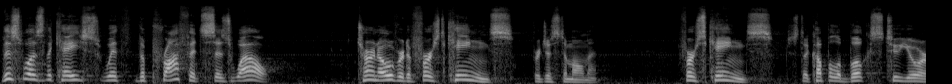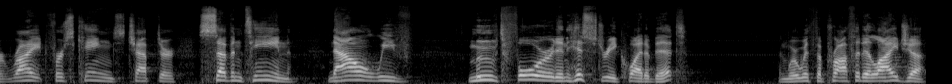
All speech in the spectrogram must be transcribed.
This was the case with the prophets as well. Turn over to 1 Kings for just a moment. 1 Kings, just a couple of books to your right. 1 Kings chapter 17. Now we've moved forward in history quite a bit. And we're with the prophet Elijah.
